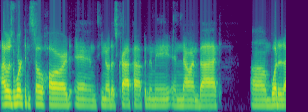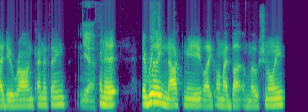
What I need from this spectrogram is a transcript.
I was working so hard and you know this crap happened to me and now I'm back. Um, what did I do wrong kind of thing. Yeah. And it it really knocked me like on my butt emotionally.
